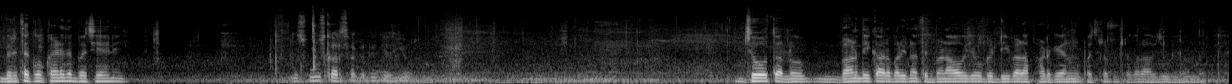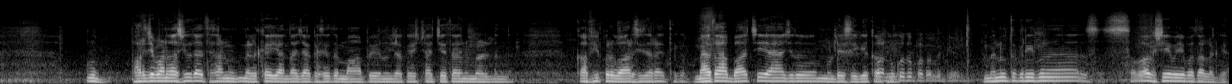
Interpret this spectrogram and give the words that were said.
ਮੇਰੇ ਤਾਂ ਕੋਈ ਕਹਿਣੇ ਤਾਂ ਬਚਿਆ ਨਹੀਂ ਮਹਿਸੂਸ ਕਰ ਸਕਦੇ ਜੀ ਅਸੀਂ ਉਹ ਜੋ ਤੁਹਾਨੂੰ ਬਣਦੀ ਕਾਰਵਾਈ ਉਹਨਾਂ ਤੇ ਬਣਾਓ ਜੋ ਗੱਡੀ ਵਾਲਾ ਫੜ ਕੇ ਉਹਨੂੰ ਪਚਰਾ ਪੁਚਰਾ ਕਰਾਓ ਜੋ ਵੀ ਹੁੰਦਾ। ਉਹਨੂੰ ਫਰਜ਼ ਬਣਦਾ ਸੀ ਉਹਦਾ ਇੱਥੇ ਸਾਨੂੰ ਮਿਲ ਕੇ ਜਾਂਦਾ ਜਾਂ ਕਿਸੇ ਦੇ ਮਾਂ ਪਿਓ ਨੂੰ ਜਾਂ ਕਿਸੇ ਚਾਚੇ ਤਾਏ ਨੂੰ ਮਿਲ ਲੈਂਦਾ। ਕਾਫੀ ਪਰਿਵਾਰ ਸੀ ਸਾਰਾ ਇੱਥੇ ਮੈਂ ਤਾਂ ਬਾਅਦ ਚ ਆਇਆ ਜਦੋਂ ਮੁੰਡੇ ਸੀਗੇ ਕਾਫੀ। ਤੁਹਾਨੂੰ ਕਦੋਂ ਪਤਾ ਲੱਗਿਆ? ਜੀ? ਮੈਨੂੰ ਤਕਰੀਬਨ ਸਵਾ ਕੁ ਛੇ ਵਜੇ ਪਤਾ ਲੱਗਿਆ।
